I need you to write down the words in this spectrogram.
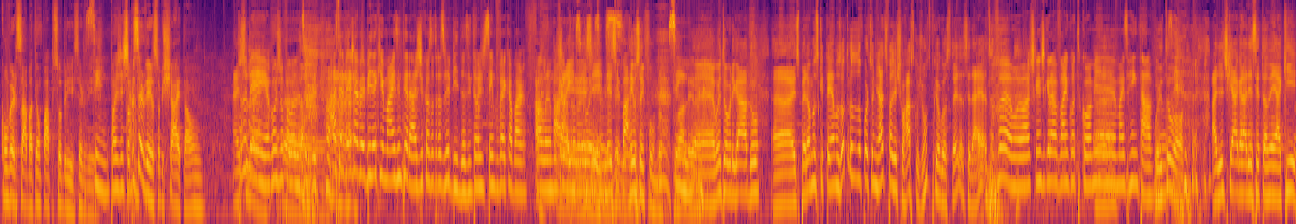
conversar, bater um papo sobre cerveja. Sim, pode deixar. Sobre cerveja, sobre chá e tal. É isso Tudo daí. bem, eu continuo falando de cerveja. A cerveja é a bebida que mais interage com as outras bebidas, então a gente sempre vai acabar falando de Aí outras nesse, coisas. nesse barril sem fundo. Sim. Valeu. É, muito obrigado. É, esperamos que tenhamos outras oportunidades de fazer churrasco juntos, porque eu gostei dessa ideia. Vamos, eu acho que a gente gravar enquanto come é, mais rentável. Muito bom. A gente quer agradecer também aqui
